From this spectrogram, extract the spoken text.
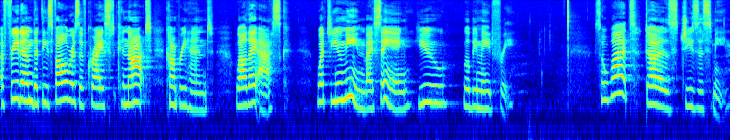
a freedom that these followers of Christ cannot comprehend while they ask, What do you mean by saying you will be made free? So, what does Jesus mean?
